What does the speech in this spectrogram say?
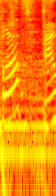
But still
